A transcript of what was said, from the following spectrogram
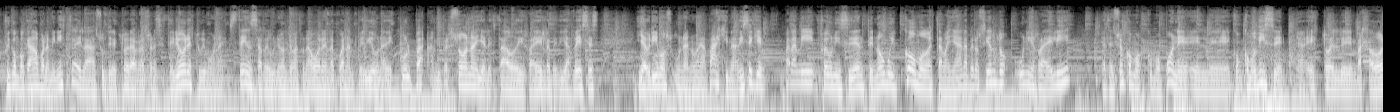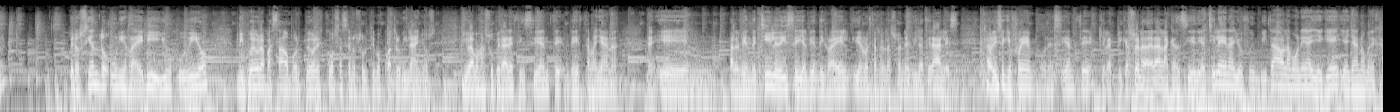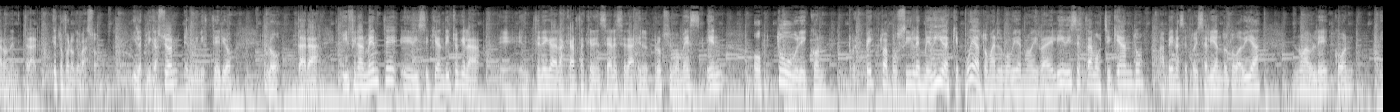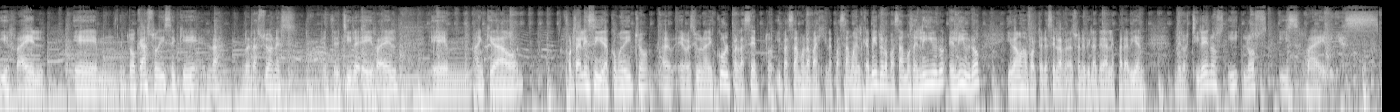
Fui convocado por la ministra y la subdirectora de Relaciones Exteriores. Tuvimos una extensa reunión de más de una hora en la cual han pedido una disculpa a mi persona y al Estado de Israel repetidas veces y abrimos una nueva página. Dice que para mí fue un incidente no muy cómodo esta mañana, pero siendo un israelí, y atención como, como pone, el, eh, como, dice eh, esto el embajador, pero siendo un israelí y un judío, mi pueblo ha pasado por peores cosas en los últimos 4.000 años y vamos a superar este incidente de esta mañana eh, eh, para el bien de Chile, dice, y el bien de Israel y de nuestras relaciones bilaterales. Claro, dice que fue un incidente que la explicación la dará la Cancillería chilena, yo fui invitado a la moneda, llegué y allá no me dejaron entrar. Esto fue lo que pasó. Y la explicación el ministerio lo dará. Y finalmente eh, dice que han dicho que la eh, entrega de las cartas credenciales será en el próximo mes, en octubre. Con respecto a posibles medidas que pueda tomar el gobierno israelí, dice estamos chequeando, apenas estoy saliendo todavía, no hablé con Israel. Eh, en todo caso, dice que las relaciones entre Chile e Israel eh, han quedado fortalecidas, como he dicho, he recibido una disculpa, la acepto y pasamos la página, pasamos el capítulo, pasamos el libro, el libro y vamos a fortalecer las relaciones bilaterales para bien de los chilenos y los israelíes.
